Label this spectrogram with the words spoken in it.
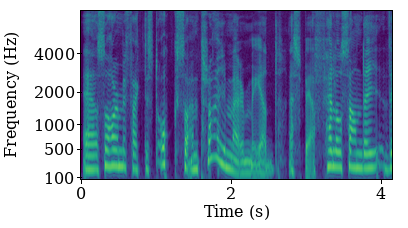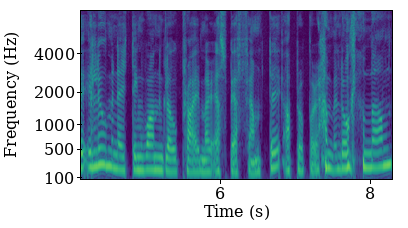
eh, så har de ju faktiskt också en primer med SPF. Hello Sunday The Illuminating One Glow Primer SPF 50, apropå det här med långa namn.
